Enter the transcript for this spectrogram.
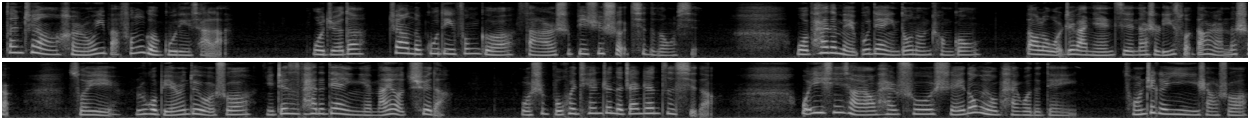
但这样很容易把风格固定下来。我觉得这样的固定风格反而是必须舍弃的东西。我拍的每部电影都能成功，到了我这把年纪，那是理所当然的事儿。所以，如果别人对我说：“你这次拍的电影也蛮有趣的。”我是不会天真的沾沾自喜的。我一心想要拍出谁都没有拍过的电影。从这个意义上说，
